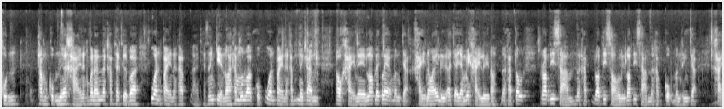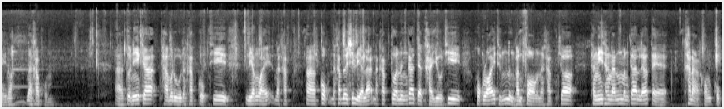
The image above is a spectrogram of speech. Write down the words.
ขุนทำกบเนื้อขายนะครับเพราะนั้นนะครับถ้าเกิดว่าอ้วนไปนะครับอาจจะสังเกตเนาะถ้ามุนว่ากบอ้วนไปนะครับในการเอาไข่ในรอบแรก ๆ มันจะไข่น้อย หรืออาจจะยังไม่ไข่เลยเนาะนะครับต้องรอบที่สามนะครับรอบที่สองหรือรอบที่สามนะครับกบมันถึงจะไข่เนาะนะครับผม ตัวนี้ก็พามาดูนะครับกบที่เลี้ยงไว้นะครับอ่ากบนะครับโดยเฉลี่ยแล้วนะครับตัวหนึ่งก็จะไข่อยู่ที่ 600ถึง1,000 ฟองนะครับก็ทั้งนี้ทั้งนั้นมันก็แล้วแต่ขนาดของกบ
